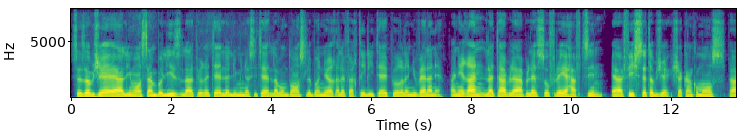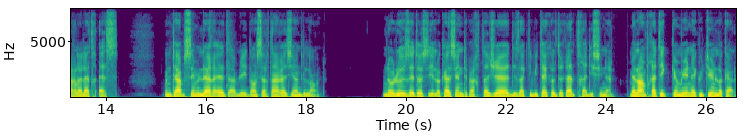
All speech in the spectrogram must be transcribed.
Ces objets et aliments symbolisent la pureté, la luminosité, l'abondance, le bonheur et la fertilité pour la nouvelle année. En Iran, la table est appelée Sofrei Haftzin et affiche sept objets. Chacun commence par la lettre S. Une table similaire est établie dans certaines régions de l'Inde. Nowruz est aussi l'occasion de partager des activités culturelles traditionnelles, mêlant pratiques communes et coutumes locales.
